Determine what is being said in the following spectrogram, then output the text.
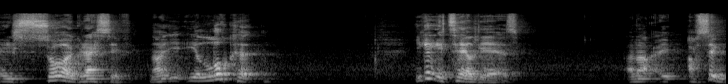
He's so aggressive. Now you, you look at, you get your tailgaters, and I, have seen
